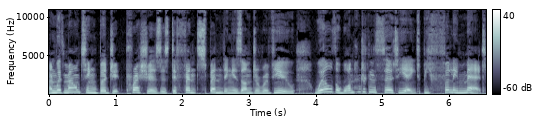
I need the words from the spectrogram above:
and with mounting budget pressures as defence spending is under review, will the 138 be fully met,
